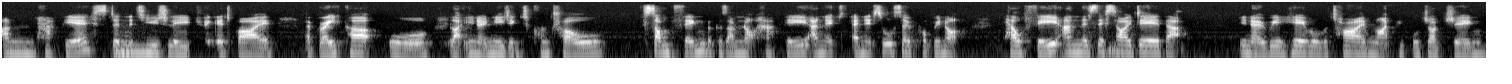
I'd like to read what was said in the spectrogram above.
unhappiest. And mm. it's usually triggered by a breakup or like you know needing to control something because i'm not happy. And it's and it's also probably not healthy. And there's this idea that you know we hear all the time like people judging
